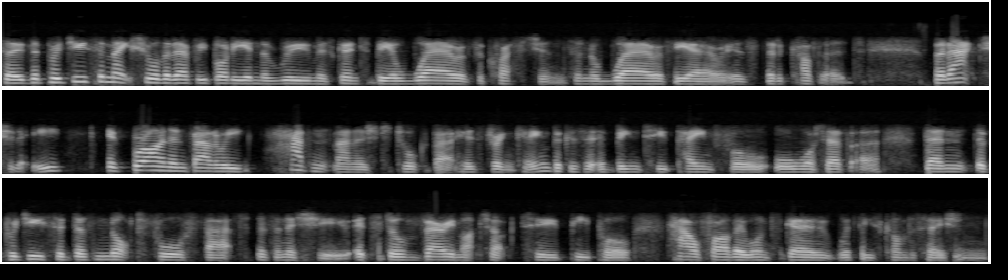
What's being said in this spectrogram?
So the producer makes sure that everybody in the room is going to be aware of the questions and aware of the areas that are covered. But actually, if Brian and Valerie hadn't managed to talk about his drinking because it had been too painful or whatever, then the producer does not force that as an issue. It's still very much up to people how far they want to go with these conversations.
